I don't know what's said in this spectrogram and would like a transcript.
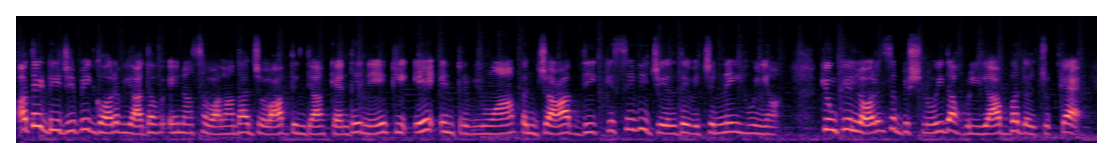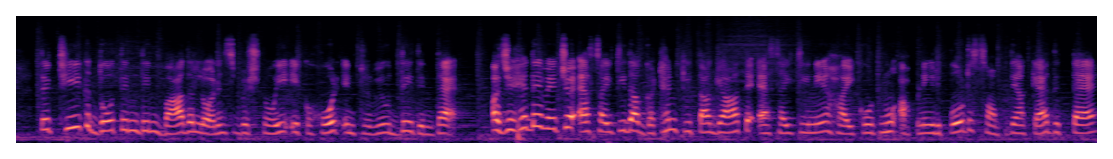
ਅਤੇ ਡੀਜੀਪੀ ਗੌਰਵ ਯਾਦਵ ਇਹਨਾਂ ਸਵਾਲਾਂ ਦਾ ਜਵਾਬ ਦਿੰਦਿਆਂ ਕਹਿੰਦੇ ਨੇ ਕਿ ਇਹ ਇੰਟਰਵਿਊਆਂ ਪੰਜਾਬ ਦੀ ਕਿਸੇ ਵੀ ਜੇਲ੍ਹ ਦੇ ਵਿੱਚ ਨਹੀਂ ਹੋਈਆਂ, ਕਿਉਂਕਿ ਲਾਰੈਂਸ ਬਿਸ਼ਨੋਈ ਦਾ ਹੁਲੀਆ ਬਦਲ ਚੁੱਕਾ ਹੈ ਤੇ ਠੀਕ 2-3 ਦਿਨ ਬਾਅਦ ਲਾਰੈਂਸ ਬਿਸ਼ਨੋਈ ਇੱਕ ਹੋਰ ਇੰਟਰਵਿਊ ਦੇ ਦਿੰਦਾ ਹੈ। ਅਜਿਹੇ ਦੇ ਵਿੱਚ ਐਸਆਈਟੀ ਦਾ ਗਠਨ ਕੀਤਾ ਗਿਆ ਤੇ ਐਸਆਈਟੀ ਨੇ ਹਾਈ ਕੋਰਟ ਨੂੰ ਆਪਣੀ ਰਿਪੋਰਟ ਸੌਂਪਦਿਆਂ ਕਹਿ ਦਿੱਤਾ ਹੈ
